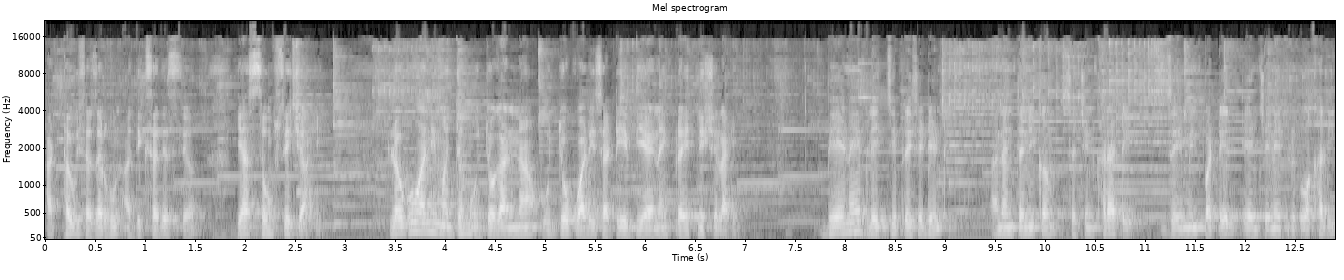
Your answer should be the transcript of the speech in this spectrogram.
अठ्ठावीस हजारहून अधिक सदस्य या संस्थेचे आहे. लघु आणि मध्यम उद्योगांना उद्योगवाढीसाठी बी एन आय प्रयत्नशील आहे. बी एन आय ब्लेजचे प्रेसिडेंट अनंत निकम सचिन खराटे जयमीन पटेल यांच्या नेतृत्वाखाली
